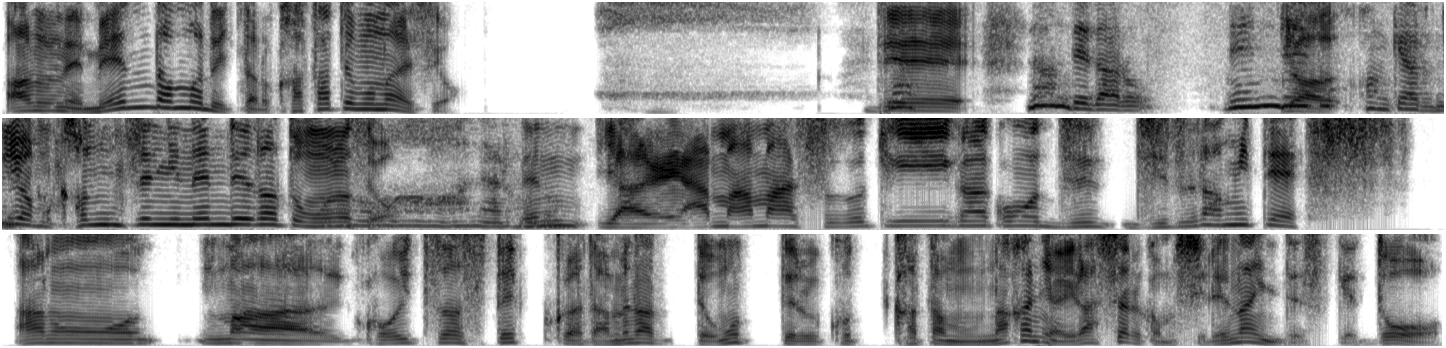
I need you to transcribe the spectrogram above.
あのね、面談まで行ったの片手もないですよ。で、なんでだろう？年齢とか関係あるんですか？いや、もう完全に年齢だと思いますよ。ああ、なるほど。ね、いやいや、まあまあ、鈴木がこう、じ、字面見て、あのーまあ、こいつはスペックがダメだって思ってるこ方も中にはいらっしゃるかもしれないんですけど、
